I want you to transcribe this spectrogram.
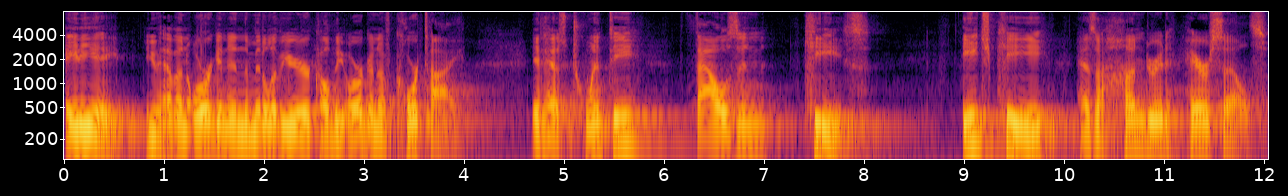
88. You have an organ in the middle of your ear called the organ of Corti. It has 20,000 keys. Each key has a 100 hair cells.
